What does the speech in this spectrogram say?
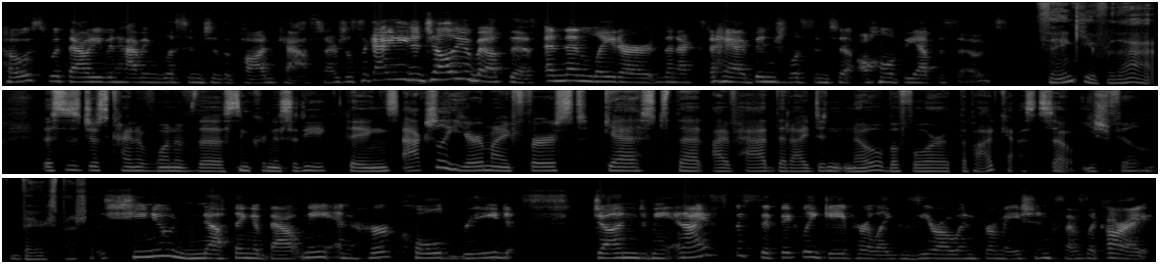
post without even having listened to the podcast. And I was just like, I need to tell you about this. And then later the next day, I binge listened to all of the episodes. Thank you for that. This is just kind of one of the synchronicity things. Actually, you're my first guest that I've had that I didn't know before the podcast. So you should feel very special. She knew nothing about me, and her cold read stunned me. And I specifically gave her like zero information because I was like, all right,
